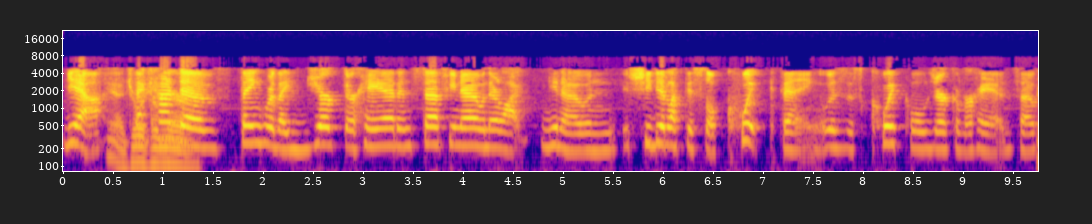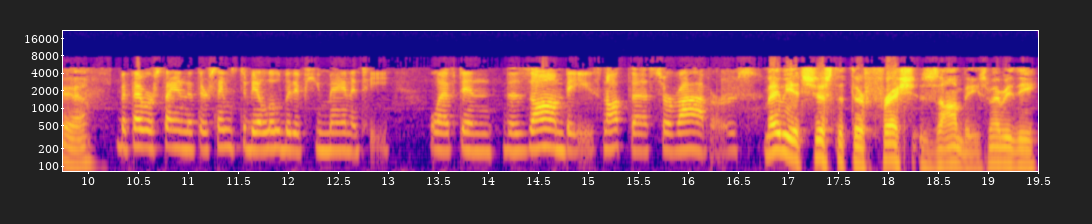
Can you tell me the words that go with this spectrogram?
yeah, Yeah, George that kind Romero. of thing where they jerk their head and stuff, you know, and they're like, you know, and she did like this little quick thing. It was this quick little jerk of her head. So, Yeah. but they were saying that there seems to be a little bit of humanity left in the zombies, not the survivors. Maybe it's just that they're fresh zombies. Maybe the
